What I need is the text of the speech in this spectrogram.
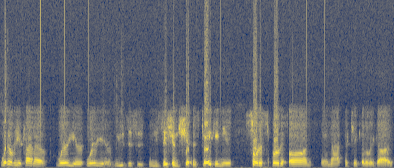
whatever you kind of where your where your music, musicianship is taking you, sort of spurred us on in that particular regard.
